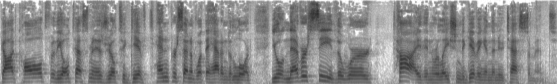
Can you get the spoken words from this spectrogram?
God called for the Old Testament Israel to give 10% of what they had unto the Lord. You will never see the word tithe in relation to giving in the New Testament.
